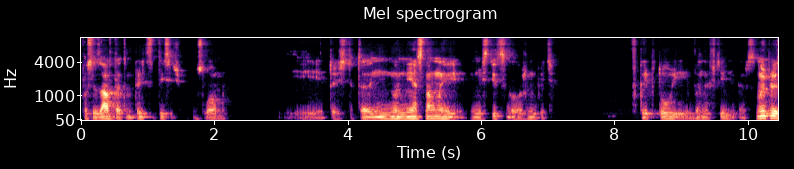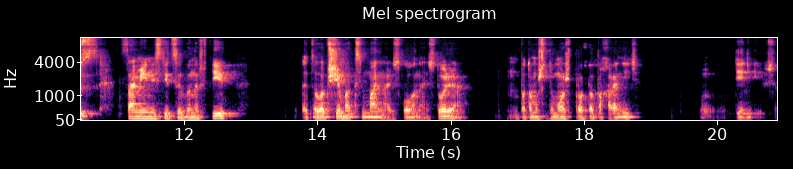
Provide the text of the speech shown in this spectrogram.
послезавтра там 30 тысяч условно. И то есть это ну, не основные инвестиции должны быть в крипту и в NFT, мне кажется. Ну и плюс сами инвестиции в NFT это вообще максимально рискованная история, потому что ты можешь просто похоронить деньги и все,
